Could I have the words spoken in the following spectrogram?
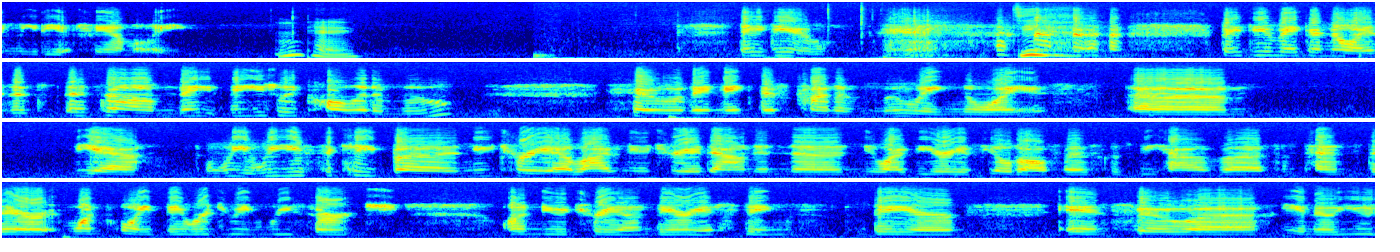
immediate family. Okay. They do. they do make a noise. It's, it's um they they usually call it a moo, so they make this kind of mooing noise. Um, yeah, we, we used to keep uh, nutria, live nutria, down in the New Iberia field office because we have uh, some pens there. At one point, they were doing research on nutria and various things there, and so uh, you know you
